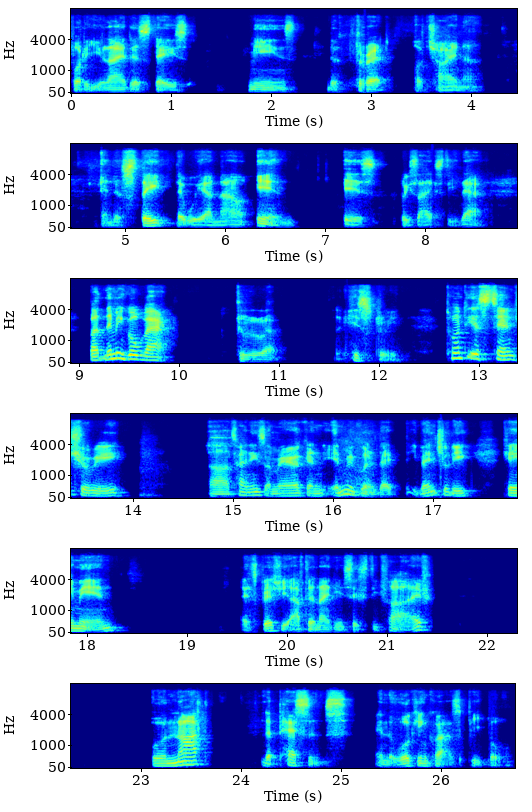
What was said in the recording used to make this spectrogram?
for the United States means the threat of China. And the state that we are now in is precisely that. But let me go back to uh, history. 20th century uh, Chinese American immigrant that eventually came in, especially after 1965, were not the peasants and the working class people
